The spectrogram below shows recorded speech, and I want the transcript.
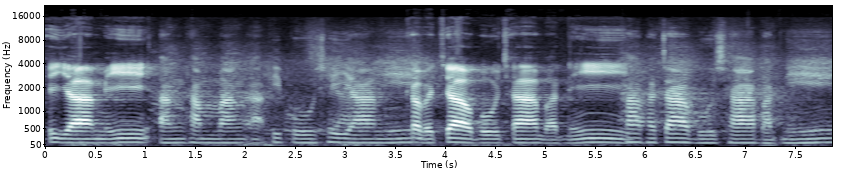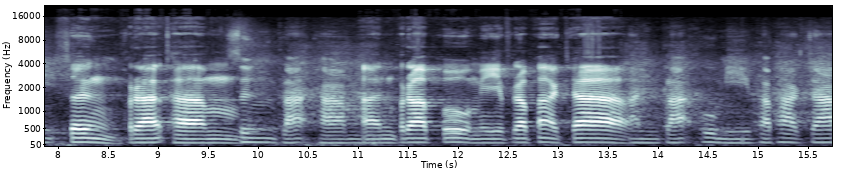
ชยามิตังธรรมังอภิปูชยามิข้าพเจ้าบูชาบัดนี้ข้าพระเจ้าบูชาบัดนี้ ซึ่งพระธรรม ซึ่งพระธรรม อันพระผู้มีพระภาคเจ้า อันพระผู้มีพระภาคเจ้า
